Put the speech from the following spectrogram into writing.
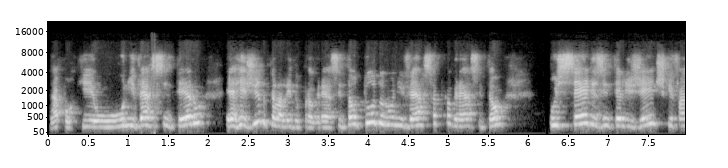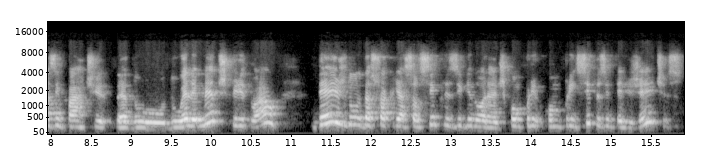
né? porque o universo inteiro é regido pela lei do progresso. Então, tudo no universo é progresso. Então, os seres inteligentes que fazem parte né, do, do elemento espiritual, desde a da sua criação simples e ignorante, como, como princípios inteligentes,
